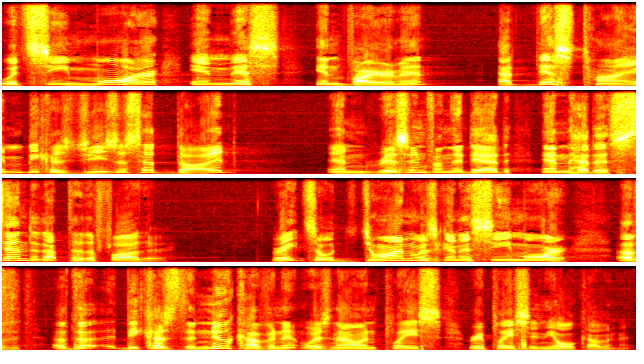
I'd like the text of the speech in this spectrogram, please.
would see more in this environment at this time because Jesus had died and risen from the dead and had ascended up to the Father. Right? So John was going to see more of, of the because the new covenant was now in place, replacing the old covenant.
